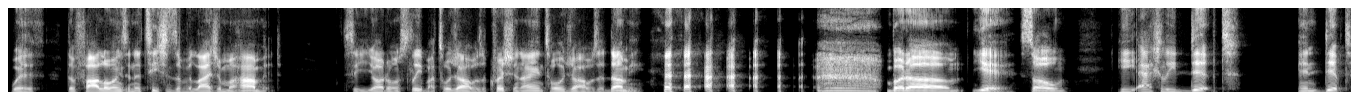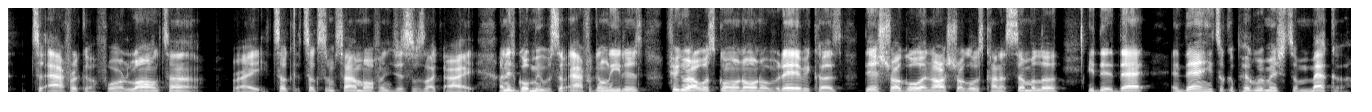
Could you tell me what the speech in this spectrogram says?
with the followings and the teachings of Elijah Muhammad. See, y'all don't sleep. I told y'all I was a Christian. I ain't told y'all I was a dummy. but um, yeah. So he actually dipped and dipped to Africa for a long time. Right, took took some time off and just was like, all right, I need to go meet with some African leaders, figure out what's going on over there because their struggle and our struggle is kind of similar. He did that, and then he took a pilgrimage to Mecca,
